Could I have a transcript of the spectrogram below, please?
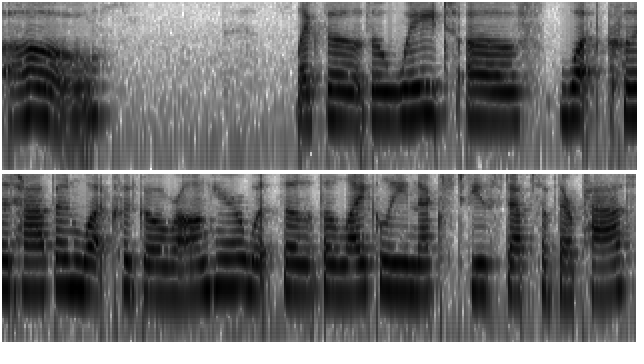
oh. Like the the weight of what could happen what could go wrong here what the the likely next few steps of their path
